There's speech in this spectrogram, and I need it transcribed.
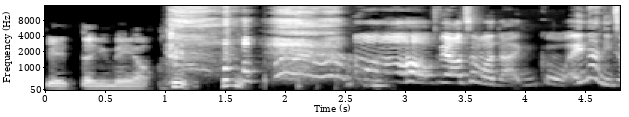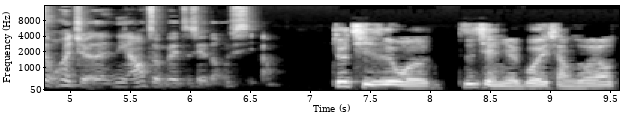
也等于没有。哦，不要这么难过。哎，那你怎么会觉得你要准备这些东西啊？就其实我之前也不会想说要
